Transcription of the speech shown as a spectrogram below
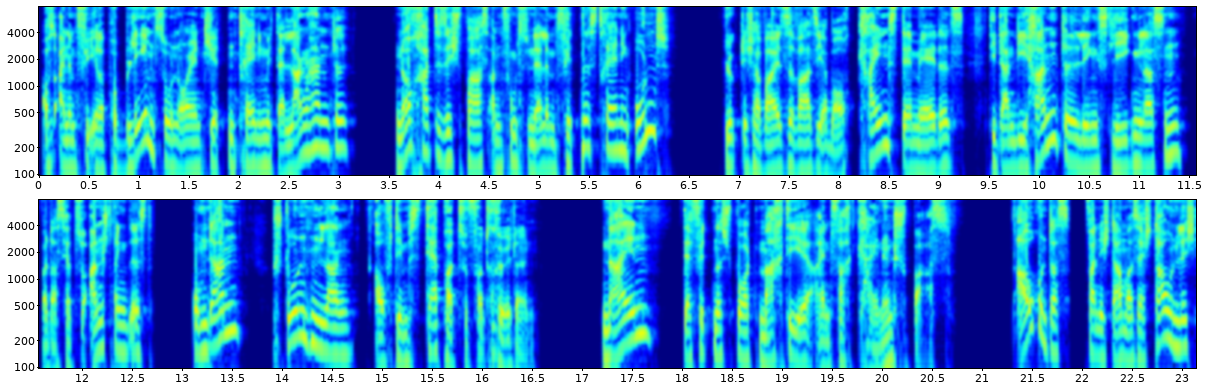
aus einem für ihre Problemzonen orientierten Training mit der Langhantel, noch hatte sie Spaß an funktionellem Fitnesstraining und glücklicherweise war sie aber auch keins der Mädels, die dann die Hantel links liegen lassen, weil das ja zu anstrengend ist, um dann stundenlang auf dem Stepper zu vertrödeln. Nein, der Fitnesssport machte ihr einfach keinen Spaß. Auch, und das fand ich damals erstaunlich,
